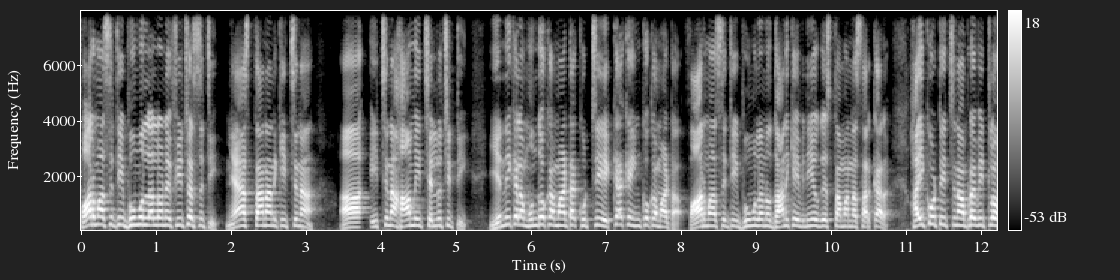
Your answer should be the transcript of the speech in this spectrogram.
ఫార్మాసిటీ భూములలోనే ఫ్యూచర్ సిటీ. న్యాయస్థానానికి ఇచ్చిన ఇచ్చిన హామీ చెల్లు చిట్టి. ఎన్నికల ముందొక మాట కుర్చీ ఎక్కాక ఇంకొక మాట. ఫార్మాసిటీ భూములను దానికే వినియోగిస్తామన్న సర్కార్. హైకోర్టు ఇచ్చిన అప్రవిట్లో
